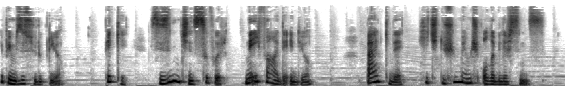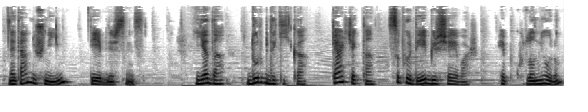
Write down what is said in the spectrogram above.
hepimizi sürüklüyor. Peki sizin için sıfır ne ifade ediyor? Belki de hiç düşünmemiş olabilirsiniz neden düşüneyim diyebilirsiniz. Ya da dur bir dakika gerçekten sıfır diye bir şey var. Hep kullanıyorum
